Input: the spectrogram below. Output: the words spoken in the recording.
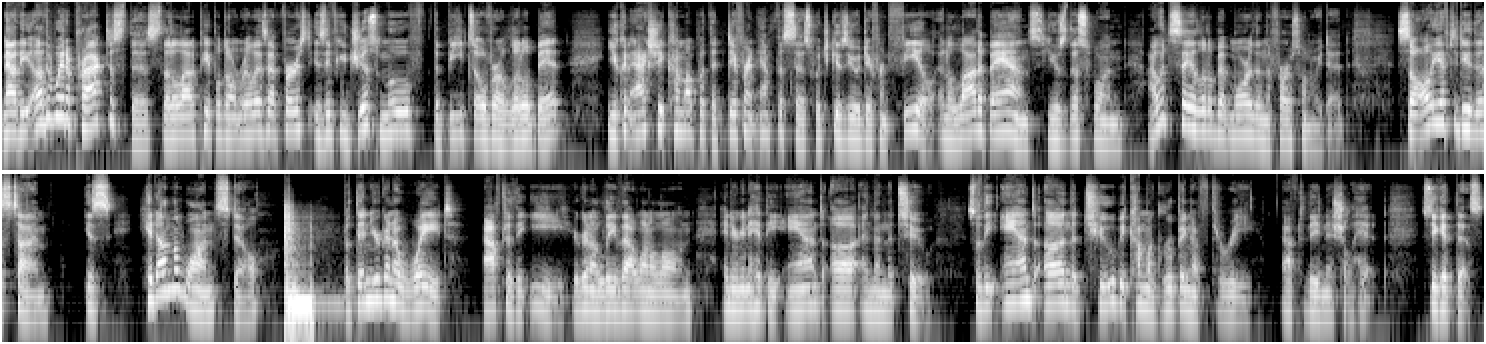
Now the other way to practice this that a lot of people don't realize at first is if you just move the beats over a little bit, you can actually come up with a different emphasis which gives you a different feel. And a lot of bands use this one, I would say a little bit more than the first one we did. So all you have to do this time is hit on the one still, but then you're gonna wait after the E. You're gonna leave that one alone and you're gonna hit the and, uh, and then the two. So the and, uh, and the two become a grouping of three. After the initial hit. So you get this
